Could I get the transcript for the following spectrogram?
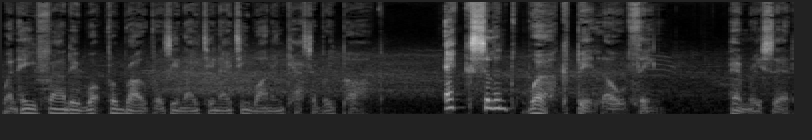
when he founded Watford Rovers in 1881 in Cassiobury Park. Excellent work, Bill, old thing, Henry said.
